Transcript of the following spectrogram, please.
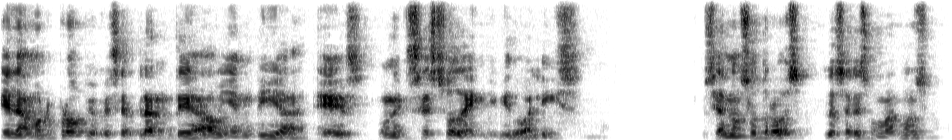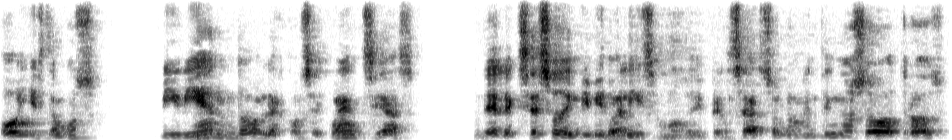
el amor propio que se plantea hoy en día es un exceso de individualismo. O sea, nosotros, los seres humanos, hoy estamos viviendo las consecuencias del exceso de individualismo, de pensar solamente en nosotros,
